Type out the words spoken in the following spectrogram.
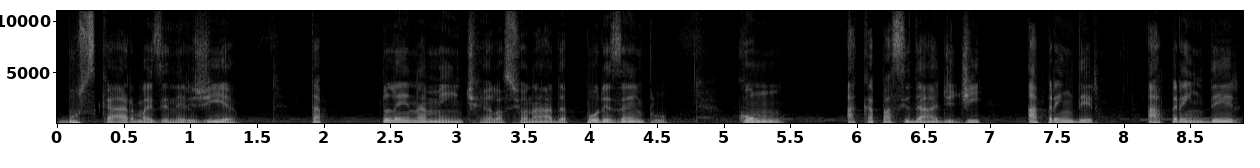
buscar mais energia, está plenamente relacionada, por exemplo, com a capacidade de aprender. Aprender,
